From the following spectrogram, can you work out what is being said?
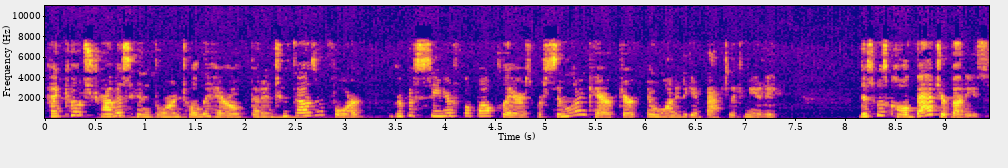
Head coach Travis Hinthorn told the Herald that in 2004, a group of senior football players were similar in character and wanted to give back to the community. This was called Badger Buddies.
